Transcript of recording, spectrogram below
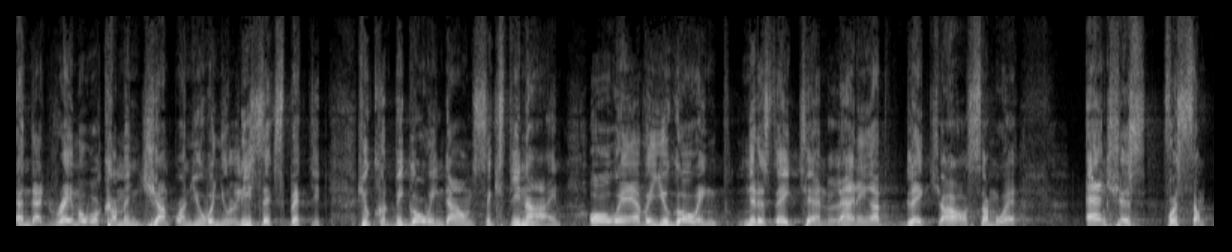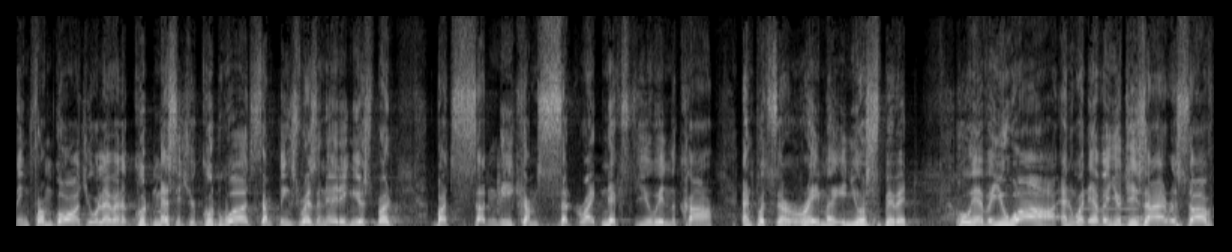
And that Rhema will come and jump on you when you least expect it. You could be going down 69 or wherever you're going, Interstate 10, landing up Lake Charles somewhere. Anxious for something from God. You will have had a good message, a good word, something's resonating in your spirit, but suddenly He comes, sit right next to you in the car and puts a Rhema in your spirit. Whoever you are and whatever you're desirous of,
